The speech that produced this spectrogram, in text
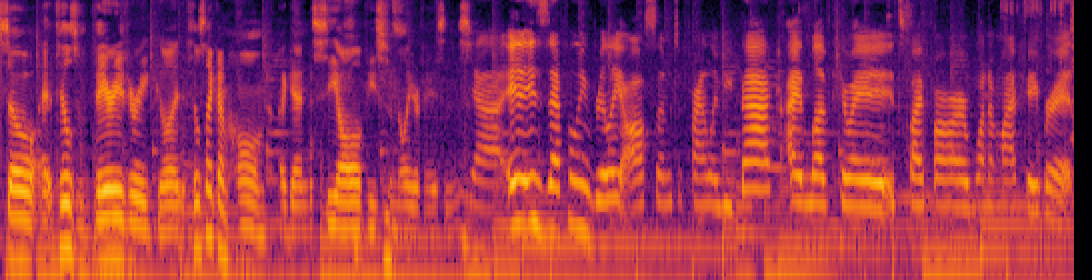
so it feels very, very good. It feels like I'm home again to see all of these familiar faces. Yeah, it is definitely really awesome to finally be back. I love KYA. It's by far one of my favorite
